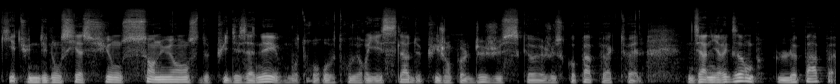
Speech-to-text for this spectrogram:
qui est une dénonciation sans nuance depuis des années. Vous retrouveriez cela depuis Jean-Paul II jusqu'au pape actuel. Dernier exemple, le pape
